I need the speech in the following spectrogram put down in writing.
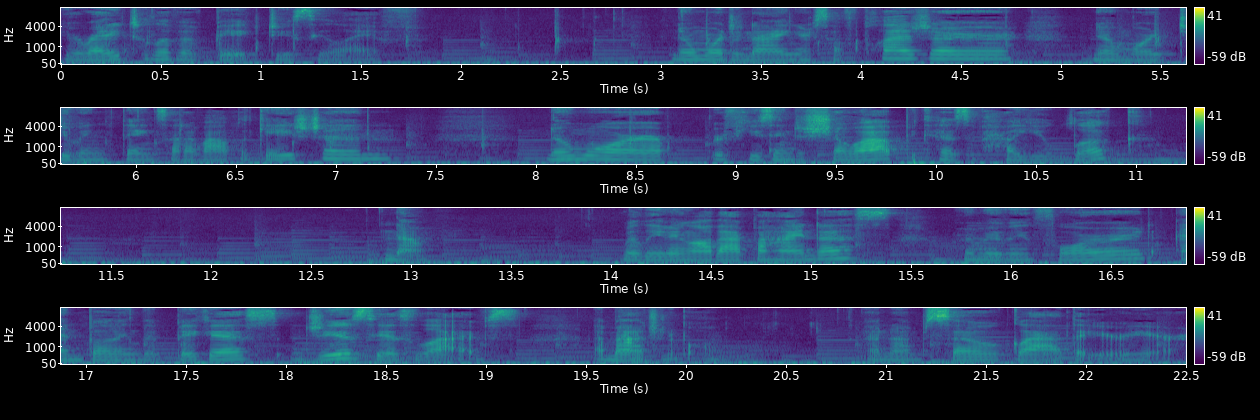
you're ready to live a big, juicy life. No more denying yourself pleasure, no more doing things out of obligation, no more refusing to show up because of how you look. No. We're leaving all that behind us. We're moving forward and building the biggest, juiciest lives imaginable and I'm so glad that you're here.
